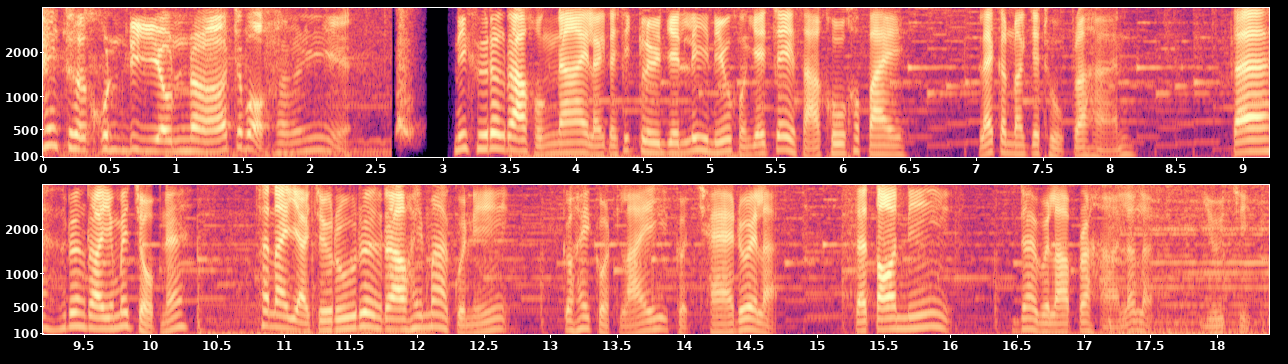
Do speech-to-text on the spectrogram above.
ให้เธอคนเดียวนะ จะบอกให้ นี่คือเรื่องราวของนายหลังจากที่กลืนเยลลี่นิ้วของยายเจ้สาคูเข้าไป และกำลังจะถูกประหาร แต่เรื่องราวยังไม่จบนะ ถ้านายอยากจะรู้เรื่องราวให้มากกว่านี้ ก็ให้กดไลค์กดแชร์ด้วยล่ะ แต่ตอนนี้ได้เวลาประหารแล้วล่ะยูจิ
